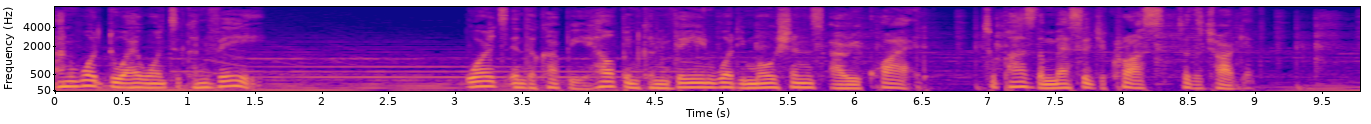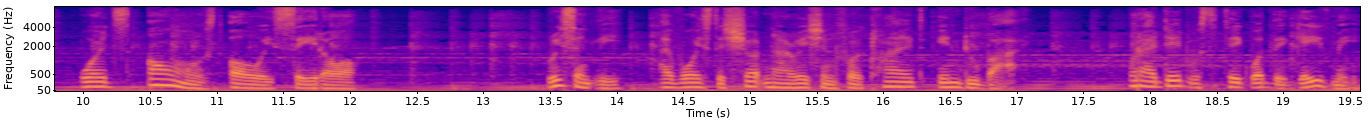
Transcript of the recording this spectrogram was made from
And what do I want to convey? Words in the copy help in conveying what emotions are required to pass the message across to the target. Words almost always say it all. Recently, I voiced a short narration for a client in Dubai. What I did was to take what they gave me,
